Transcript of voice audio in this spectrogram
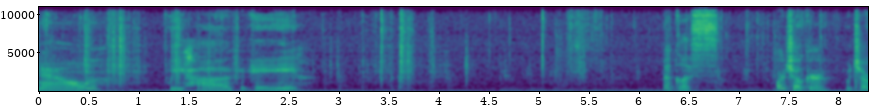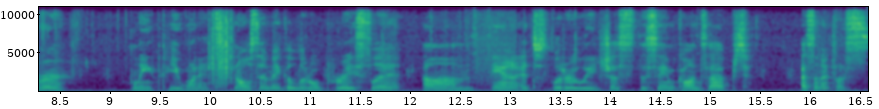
Now we have a necklace or choker, whichever length you want it. You can also make a little bracelet um, and it's literally just the same concept as a necklace.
